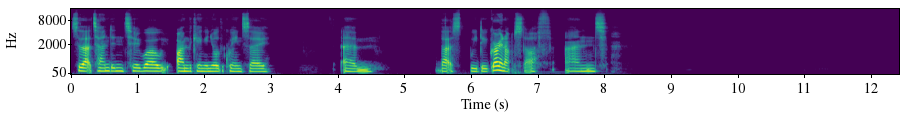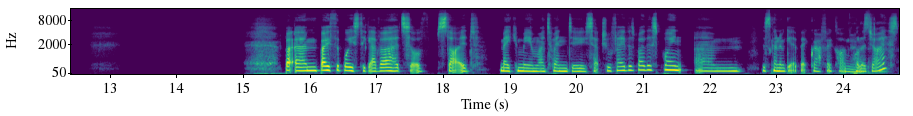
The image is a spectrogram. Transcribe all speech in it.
so that turned into, well, I'm the king and you're the queen, so um, that's we do grown up stuff and but um, both the boys together had sort of started making me and my twin do sexual favors by this point. Um, it's going to get a bit graphic. I No, apologize,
